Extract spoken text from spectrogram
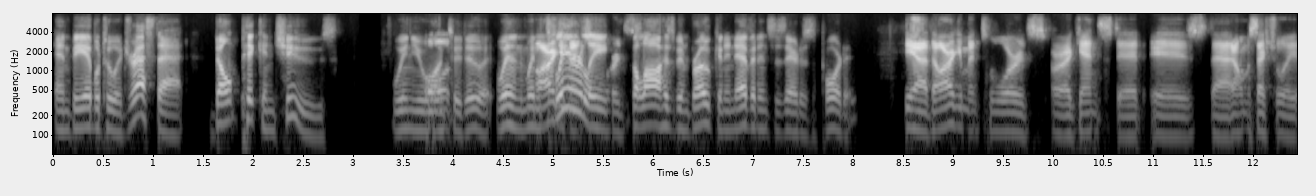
and be able to address that. Don't pick and choose when you well, want to do it. When when clearly towards... the law has been broken and evidence is there to support it yeah, the argument towards or against it is that homosexuality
